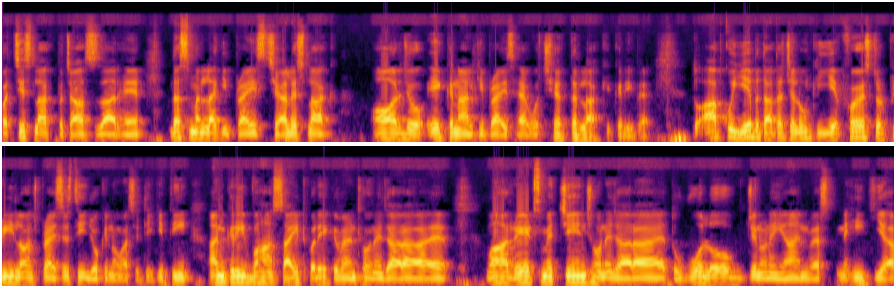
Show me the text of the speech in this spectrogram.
पच्चीस लाख पचास हज़ार है, दस मल्ला की प्राइस छियालीस लाख और जो एक कनाल की प्राइस है वो छिहत्तर लाख के करीब है। तो आपको ये बताता चलूँ कि ये फ़र्स्ट और प्री लॉन्च प्राइसेस थी जो कि नोवा सिटी की थी। अनकरीब वहाँ साइट पर एक इवेंट होने जा रहा है, वहाँ रेट्स में चेंज होने जा रहा है तो वो लोग जिन्होंने यहाँ इन्वेस्ट नहीं किया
